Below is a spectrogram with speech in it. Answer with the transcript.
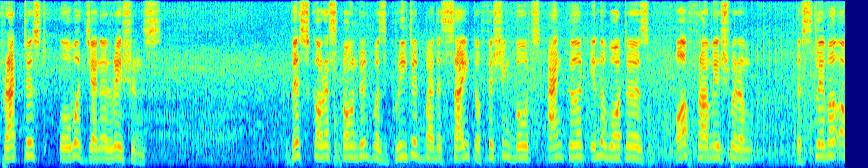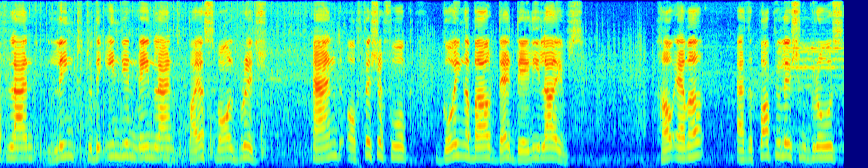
practiced over generations. This correspondent was greeted by the sight of fishing boats anchored in the waters of Rameshwaram, the sliver of land linked to the Indian mainland by a small bridge, and of fisherfolk going about their daily lives. However, as the population grows,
